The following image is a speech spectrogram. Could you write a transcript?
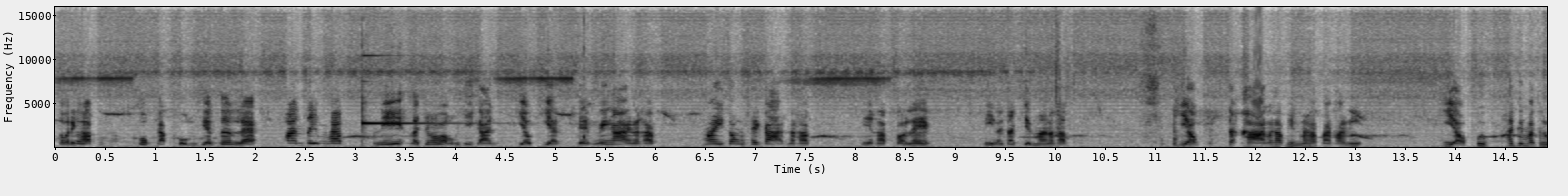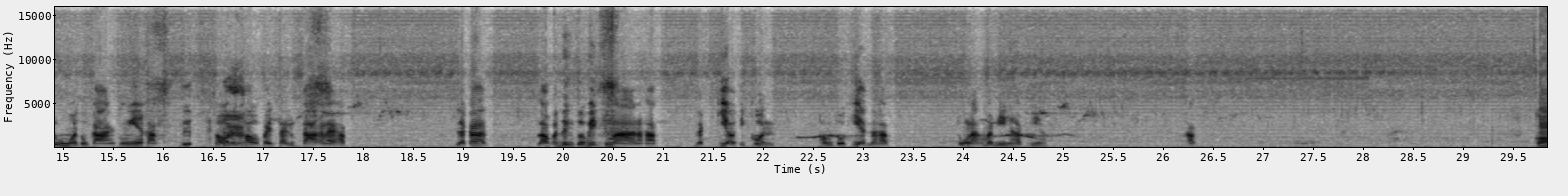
สวัสดีครับ พบกับผมเทียนเติ้ลและพันติมครับ วันนี้เราจะมาบอกวิธีการเกี่ยวเขียดแบบง่ายๆนะครับ ไม่ต้องใช้กาดนะครับ นี่ครับก่อนแรก นี่เราจะเขียดมานะครับ เกี่ยวจากคางนะครับ เห็นไหมครับปลายคางนี้ เกี่ยวปึ๊บให้ขึ้นมาทะลุหัวตรงกลางตรงนี้นะครับ หรือสอดเข้าไปใส่ลูกตาก็ได้ครับ แล้วก็เราก็ดึงตัวเบ็ดขึ้นมานะครับ แล้วเกี่ยวที่ก้นของตัวเขียดนะครับ ตรงหลังแบบนี้นะครับนี่ครับ ก็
